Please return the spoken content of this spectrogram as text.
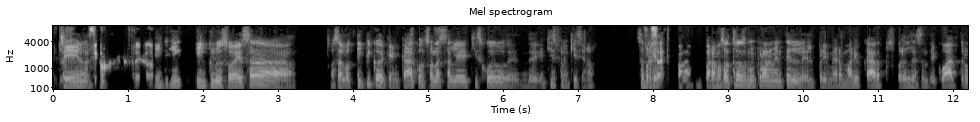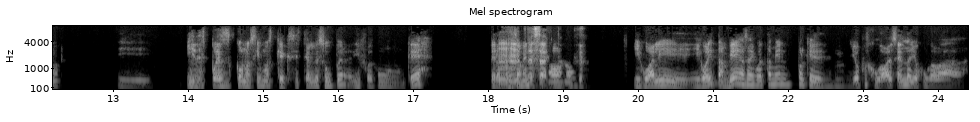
la generación. incluso esa o sea, lo típico de que en cada consola sale X juego de, X franquicia, ¿no? O sea, porque para, nosotros muy probablemente el, primer Mario Kart pues, fue el de 64 y, y, después conocimos que existía el de Super y fue como, ¿qué? Pero precisamente no, no. Igual y, igual y también, o sea, igual también porque yo pues jugaba el Zelda, yo jugaba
